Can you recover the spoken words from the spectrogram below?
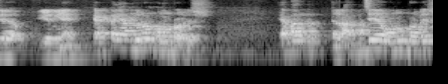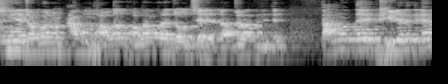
যে ইয়ে নিয়ে একটাই আন্দোলন অনুপ্রবেশ। এবার রাজ্যে অনুপ্রবেশ নিয়ে যখন আগুন ধাও ধাও ধাও ধাও করে জ্বলছে রাজ্য রাজনীতিতে, তার মধ্যে ঘি ঢেলে দিলেন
